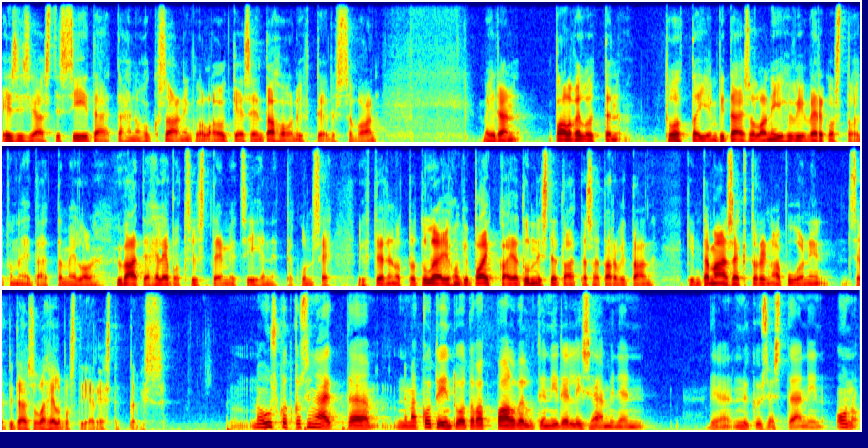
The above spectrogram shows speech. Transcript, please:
ensisijaisesti siitä, että hän hoksaa niin olla oikeaan tahoon yhteydessä, vaan meidän palveluiden tuottajien pitäisi olla niin hyvin verkostoituneita, että meillä on hyvät ja helpot systeemit siihen, että kun se yhteydenotto tulee johonkin paikkaan ja tunnistetaan, että se tarvitaankin tämän sektorin apua, niin se pitäisi olla helposti järjestettävissä. No uskotko sinä, että nämä kotiin tuotavat palvelut ja niiden lisääminen vielä nykyisestään niin on,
